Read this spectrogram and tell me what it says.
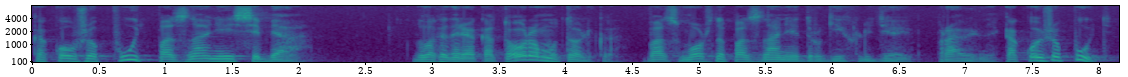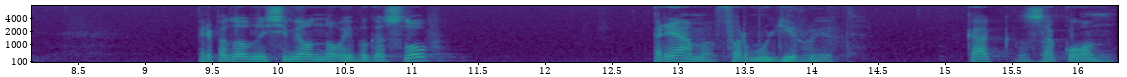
Каков же путь познания себя, благодаря которому только возможно познание других людей правильный. Какой же путь? Преподобный Симеон Новый Богослов прямо формулирует, как закон,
